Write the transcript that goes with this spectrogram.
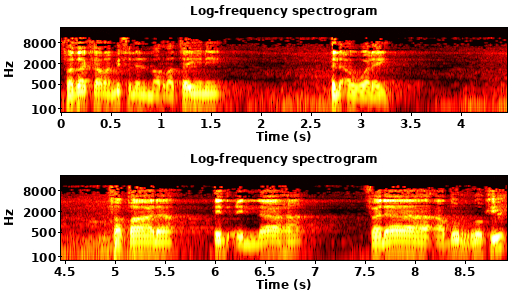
فذكر مثل المرتين الأولين. فقال ادع الله فلا أضرك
